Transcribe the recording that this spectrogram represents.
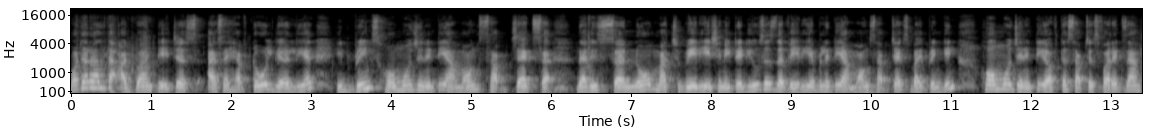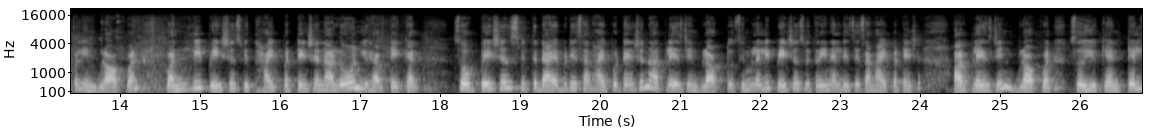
What are all the advantages? As I have told earlier, it brings homogeneity among subjects. There is uh, no much variation. It reduces the variability among subjects by bringing homogeneity of the subjects. For example, in block 1, only patients with hypertension alone you have taken so patients with diabetes and hypertension are placed in block 2. Similarly, patients with renal disease and hypertension are placed in block 1. So you can tell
